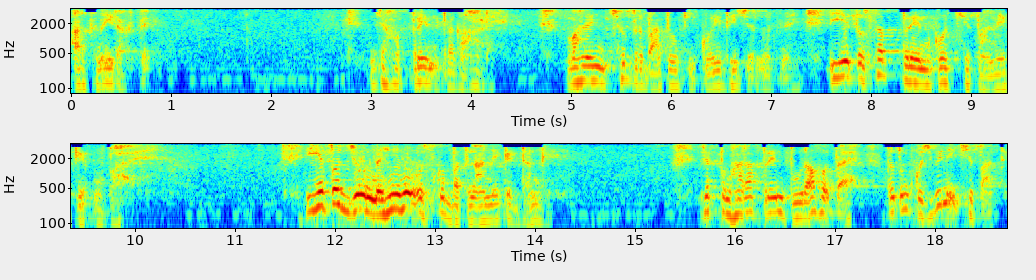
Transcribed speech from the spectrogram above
अर्थ नहीं रखते। जहाँ प्रेम प्रगाढ़ है, वहाँ इन क्षुद्र बातों की कोई भी ज़रूरत नहीं। ये तो सब प्रेम को छिपाने के उपाय है। ये तो जो नहीं है उसको बतलाने के ढंग है। जब तुम्हारा प्रेम पूरा होता है तो तुम कुछ भी नहीं छिपाते।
